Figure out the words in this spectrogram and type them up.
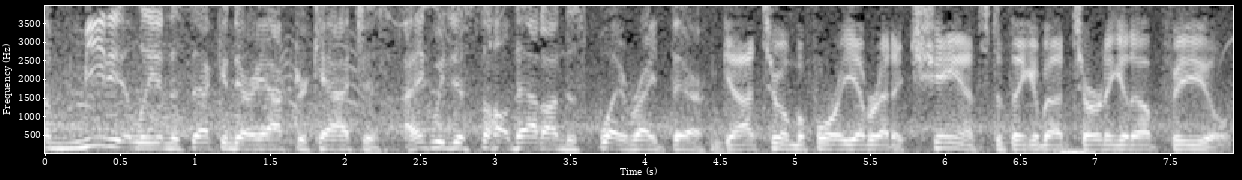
immediately in the secondary after catches. I think we just saw that on display right there. Got to him before he ever had a chance to think about turning it upfield.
